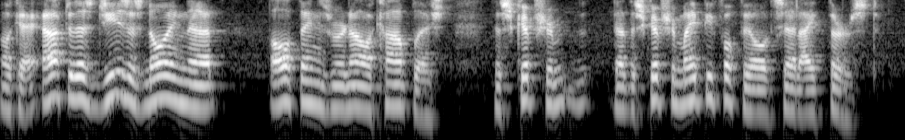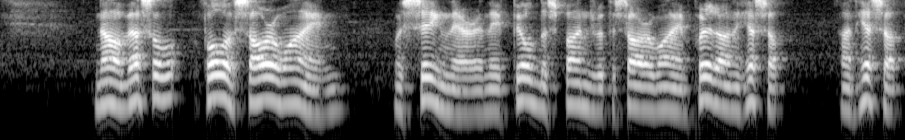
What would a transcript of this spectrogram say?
Okay, after this, Jesus, knowing that all things were now accomplished, the scripture that the scripture might be fulfilled, said, I thirst. Now a vessel full of sour wine was sitting there, and they filled the sponge with the sour wine, put it on a hyssop, on hyssop,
